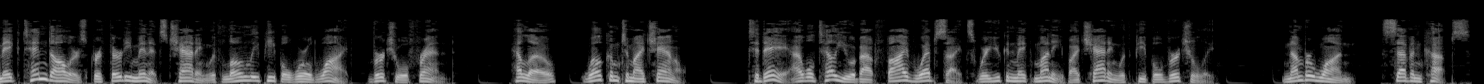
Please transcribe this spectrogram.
Make $10 per 30 minutes chatting with lonely people worldwide, virtual friend. Hello, welcome to my channel. Today I will tell you about 5 websites where you can make money by chatting with people virtually. Number 1. 7 Cups.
